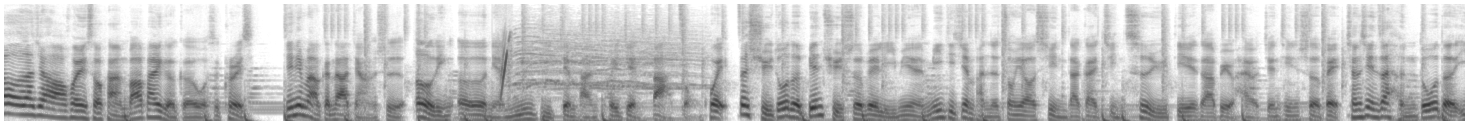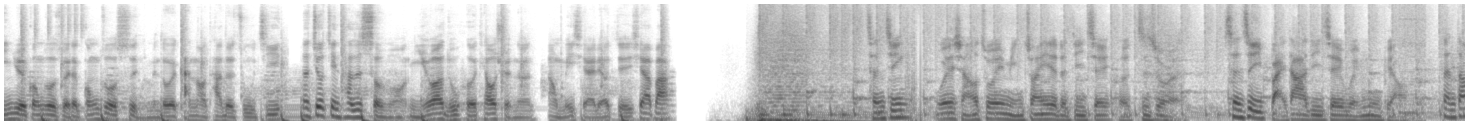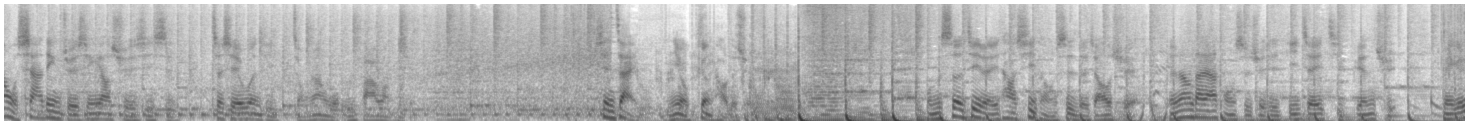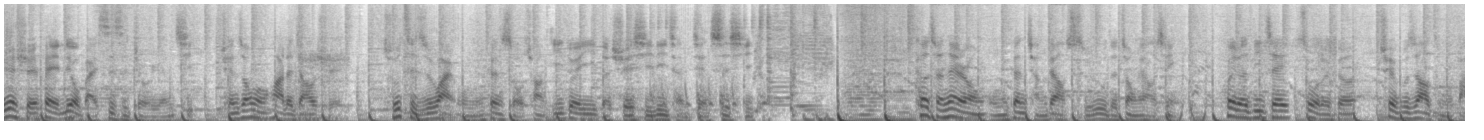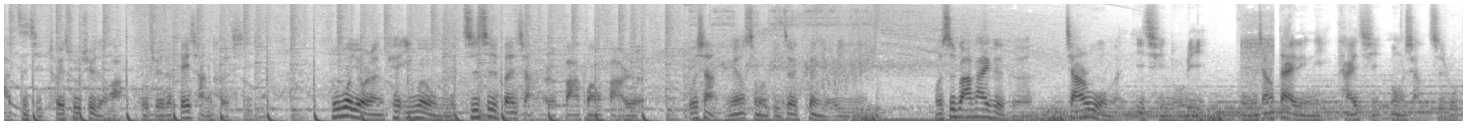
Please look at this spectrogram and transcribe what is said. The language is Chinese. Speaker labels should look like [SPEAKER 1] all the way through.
[SPEAKER 1] Hello，大家好，欢迎收看八拍哥哥，我是 Chris。今天我们要跟大家讲的是二零二二年 MIDI 键盘推荐大总会。在许多的编曲设备里面，MIDI 键盘的重要性大概仅次于 DAW 还有监听设备。相信在很多的音乐工作者的工作室，你们都会看到它的足迹。那究竟它是什么？你又要如何挑选呢？让我们一起来了解一下吧。
[SPEAKER 2] 曾经我也想要做一名专业的 DJ 和制作人，甚至以百大 DJ 为目标。但当我下定决心要学习时，这些问题总让我无法往前。现在你有更好的选择，我们设计了一套系统式的教学，能让大家同时学习 DJ 及编曲。每个月学费六百四十九元起，全中文化的教学。除此之外，我们更首创一对一的学习历程检视系统。课程内容我们更强调实物的重要性。会了 DJ 做了歌，却不知道怎么把自己推出去的话，我觉得非常可惜。如果有人可以因为我们的知识分享而发光发热，我想没有什么比这更有意义。我是八拍哥哥，加入我们一起努力，我们将带领你开启梦想之路。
